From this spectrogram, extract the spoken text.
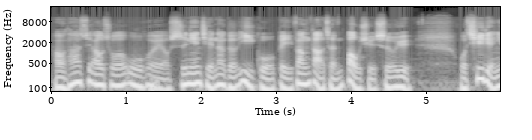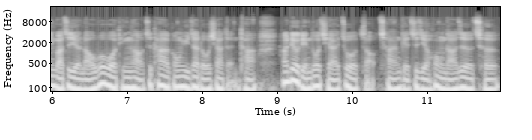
好，他是要说误会哦。十年前那个异国北方大城暴雪十二月，我七点已经把自己的老婆婆停好，在他的公寓在楼下等他。他六点多起来做早餐，给自己的 Honda 热车，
